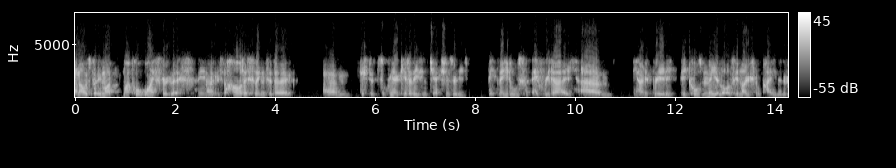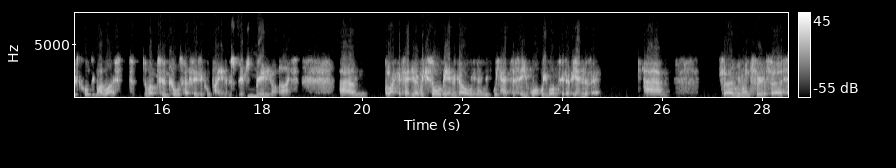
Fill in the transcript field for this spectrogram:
and I was putting my, my poor wife through this. You know, it's the hardest thing to do. Um, just to you know, give her these injections with these big needles every day. Um, you know, and it really it caused me a lot of emotional pain, and it was causing my wife to, well to cause her physical pain. It was it was really not nice. Um, but like I said, you know, we saw the end goal. You know, we, we had to see what we wanted at the end of it. Um, so we went through the first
